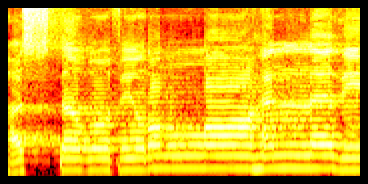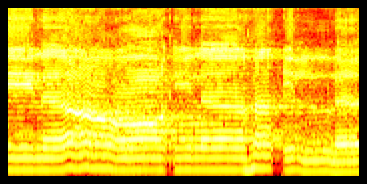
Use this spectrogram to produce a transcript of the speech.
أستغفر الله الذي لا إله إلا هو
